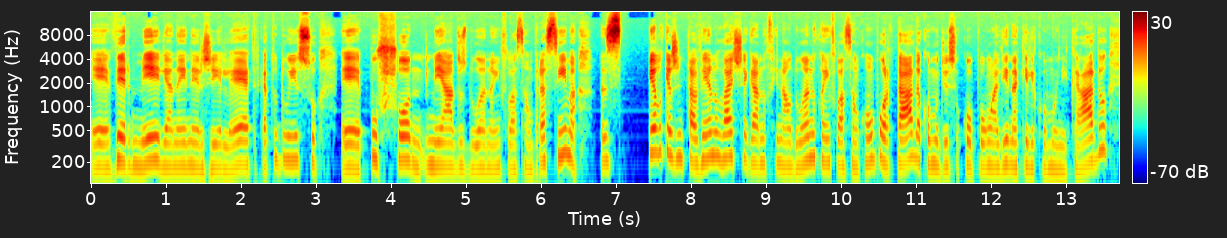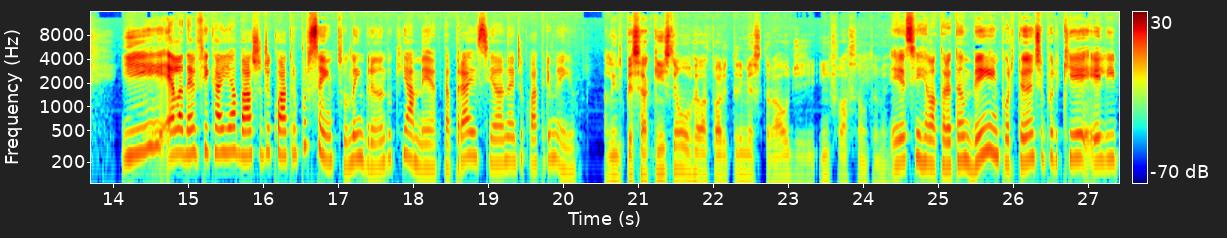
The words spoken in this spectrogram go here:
é, vermelha na energia elétrica, tudo isso é, puxou meados do ano a inflação para cima, mas pelo que a gente está vendo, vai chegar no final do ano com a inflação comportada, como disse o Copom ali naquele comunicado, e ela deve ficar aí abaixo de 4%. Lembrando que a meta para esse ano é de 4,5%. Além de PCA 15, tem o relatório trimestral de inflação também. Esse relatório também é importante porque ele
